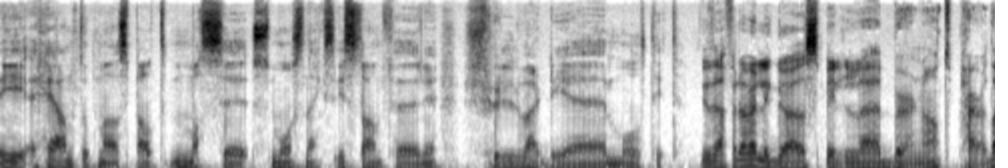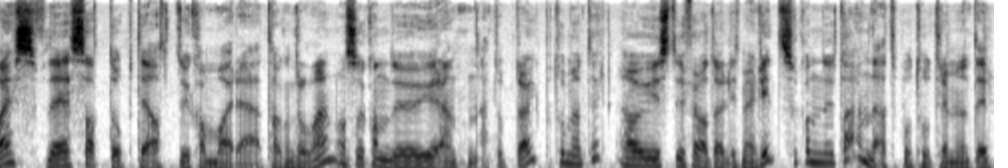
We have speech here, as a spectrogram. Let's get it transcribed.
Jeg har endt opp med å ha spilt masse småsnacks i stedet for fullverdige måltid. Det er derfor det er veldig gøy å spille Burnout Paradise. For Det er satt opp til at du kan bare ta kontrolleren, og så kan du gjøre enten ett oppdrag på to minutter, og hvis du føler at du har litt mer tid, så kan du ta enda et på to-tre minutter.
